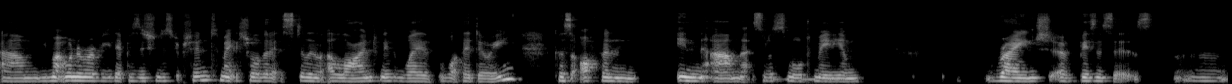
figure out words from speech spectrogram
um, you might want to review their position description to make sure that it's still aligned with where what they're doing, because often in um, that sort of small to medium range of businesses, mm,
